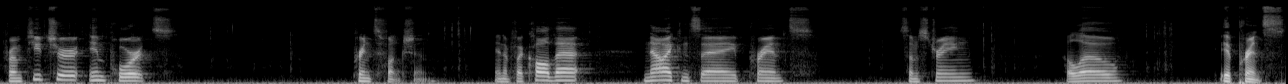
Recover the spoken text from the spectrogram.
from future imports print function. And if I call that, now I can say print some string, hello, it prints.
